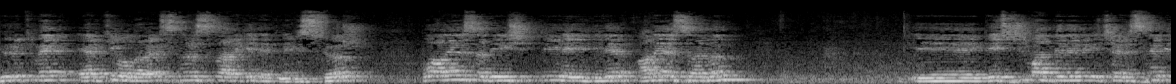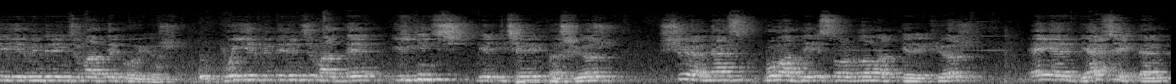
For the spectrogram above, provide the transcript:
yürütme erki olarak sınırsız hareket etmek istiyor. Bu anayasa değişikliğiyle ilgili anayasanın e, geçici maddeleri içerisine bir 21. madde koyuyor. Bu 21. madde ilginç bir içerik taşıyor. Şu yönden bu maddeyi sorgulamak gerekiyor. Eğer gerçekten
